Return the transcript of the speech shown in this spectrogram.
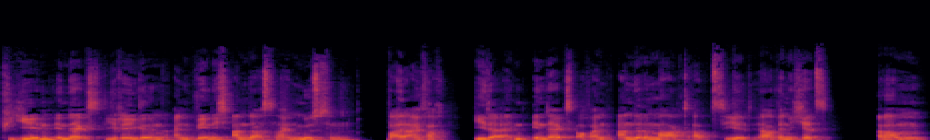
für jeden Index die Regeln ein wenig anders sein müssen, weil einfach jeder Index auf einen anderen Markt abzielt. Ja, wenn ich jetzt ähm,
